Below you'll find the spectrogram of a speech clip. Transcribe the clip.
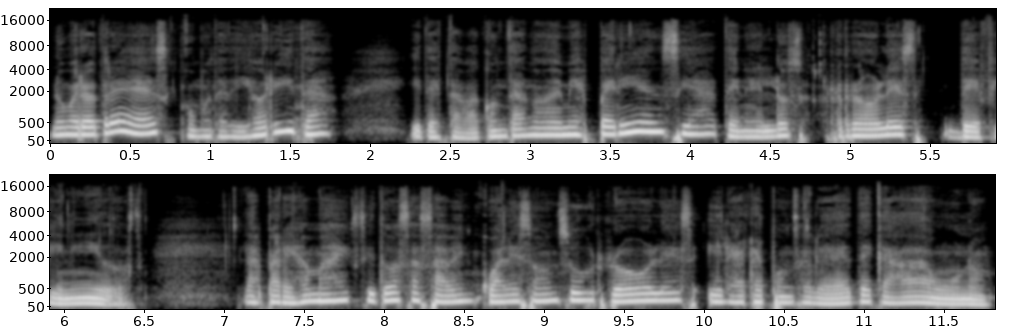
Número tres, como te dije ahorita, y te estaba contando de mi experiencia, tener los roles definidos. Las parejas más exitosas saben cuáles son sus roles y las responsabilidades de cada uno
